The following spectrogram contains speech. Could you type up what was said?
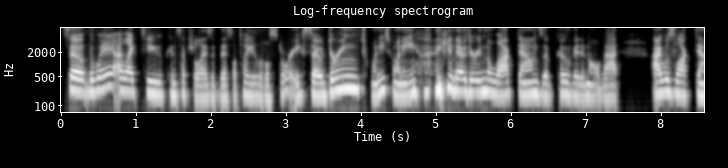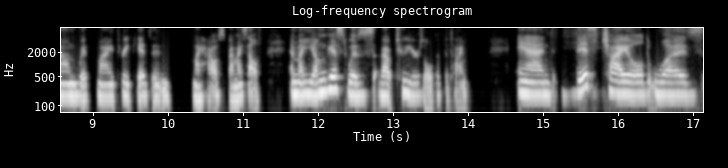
So the way I like to conceptualize of this, I'll tell you a little story. So during 2020, you know, during the lockdowns of COVID and all that, I was locked down with my three kids in my house by myself. And my youngest was about two years old at the time. And this child was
